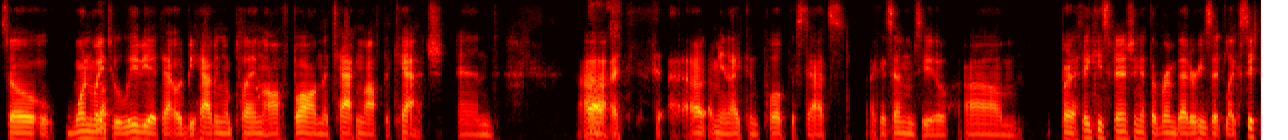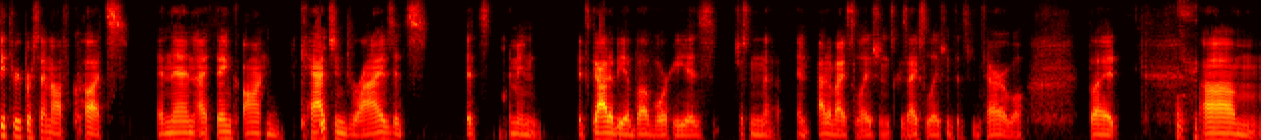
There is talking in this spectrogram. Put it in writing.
So one way Yep. to alleviate that would be having him playing off ball and attacking off the catch. And uh, I, th- I I mean, I can pull up the stats. I can send them to you. Um, but I think he's finishing at the rim better. He's at like 63% off cuts. And then I think on catch and drives, it's it's I mean, it's got to be above where he is just in, the, in out of isolations because isolations has been terrible. But um,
